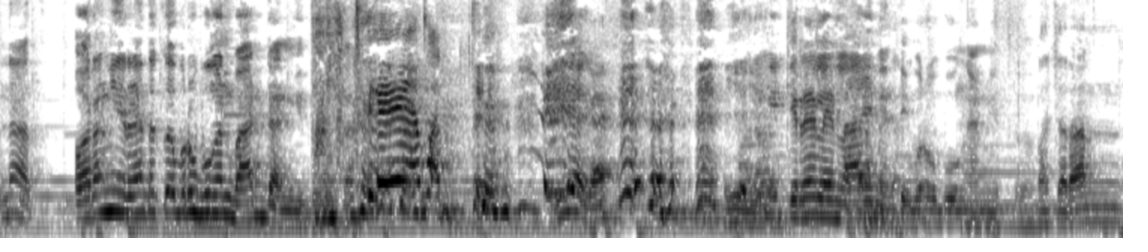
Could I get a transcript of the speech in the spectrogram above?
Nah orang ngira takut berhubungan badan gitu. Iya kan? Iya orang iya. mikirnya lain-lain nanti berhubungan itu. Pacaran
